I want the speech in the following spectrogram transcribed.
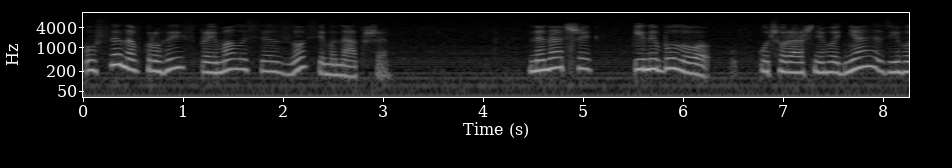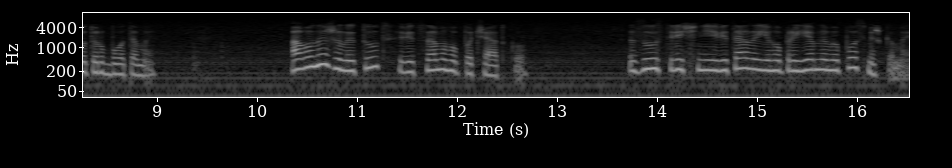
усе навкруги сприймалося зовсім інакше, неначе і не було учорашнього дня з його турботами. А вони жили тут від самого початку. Зустрічні вітали його приємними посмішками,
